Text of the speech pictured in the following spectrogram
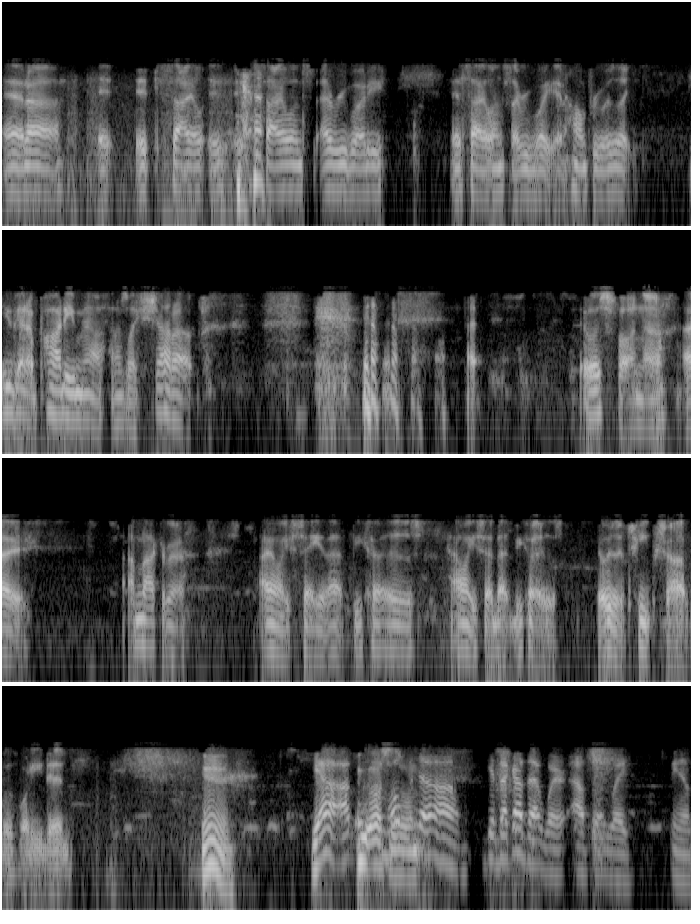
And uh it it sil it, it silenced everybody. It silenced everybody and Humphrey was like, You got a potty mouth. I was like, Shut up. it was fun though. I I'm not gonna I only say that because I only said that because it was a cheap shot with what he did. Hmm. Yeah, I'm, Who I'm else is hoping to uh, get back out that way, out that way, you know,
